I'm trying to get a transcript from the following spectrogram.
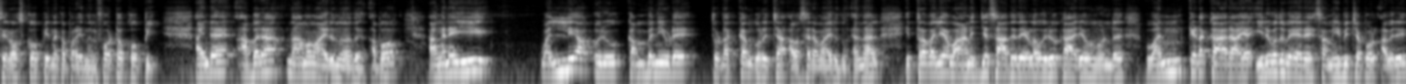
സിറോസ്കോപ്പി എന്നൊക്കെ പറയുന്നല്ലോ ഫോട്ടോ കോപ്പി അതിന്റെ അപരനാമമായിരുന്നു അത്. അപ്പോൾ അങ്ങനെ ഈ വലിയ ഒരു കമ്പനിയുടെ തുടക്കം കുറിച്ച അവസരമായിരുന്നു. എന്നാൽ ഇത്ര വലിയ വാണിജ്യ സാധ്യതയുള്ള ഒരു കാര്യവും കൊണ്ട് വൻകിടക്കാരായ ഇരുപത് പേരെ സമീപിച്ചപ്പോൾ അവർ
